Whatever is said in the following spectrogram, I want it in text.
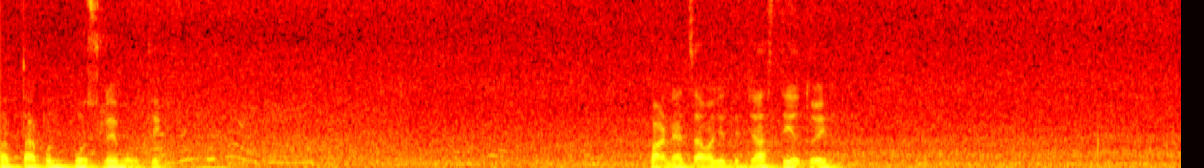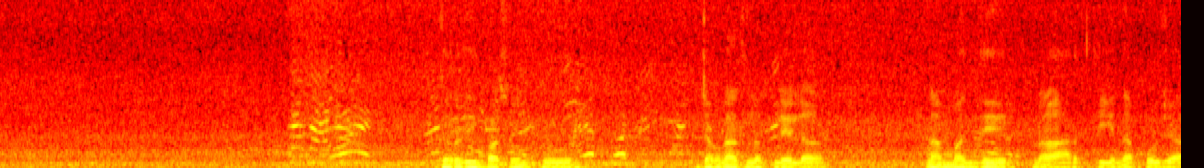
आता आपण पोचलोय बहुतेक. पाण्याचा आवाज इथे जास्त येतोय. गर्दीपासून दूर जंगलात लपलेलं ना मंदिर ना आरती ना पूजा.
